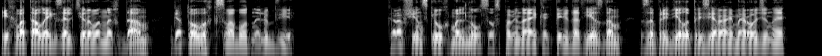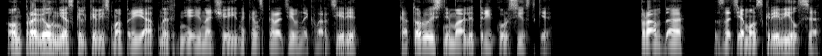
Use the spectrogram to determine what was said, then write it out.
и хватало экзальтированных дам, готовых к свободной любви. Коровчинский ухмыльнулся, вспоминая, как перед отъездом за пределы презираемой родины он провел несколько весьма приятных дней и ночей на конспиративной квартире, которую снимали три курсистки. Правда, затем он скривился,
